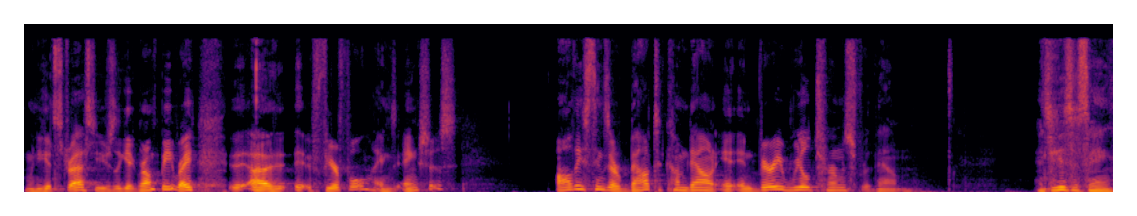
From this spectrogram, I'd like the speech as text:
When you get stressed, you usually get grumpy, right? Uh, fearful, anxious. All these things are about to come down in, in very real terms for them. And Jesus is saying,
